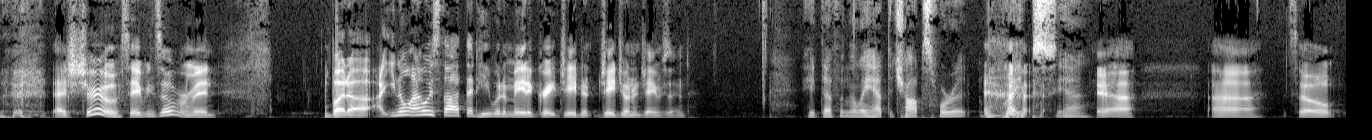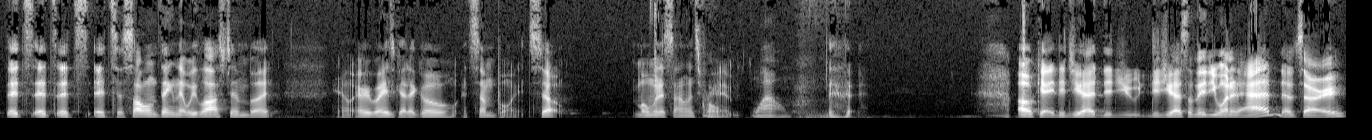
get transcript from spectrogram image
That's true, saving Silverman. But uh, I- you know, I always thought that he would have made a great J. J. Jonah Jameson. He definitely had the chops for it. The pipes, yeah. Yeah. Uh, so it's it's it's it's a solemn thing that we lost him, but you know everybody's got to go at some point. So, moment of silence for Oh, him. Wow. Okay, did you have did you did you have something you wanted to add? I'm sorry.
